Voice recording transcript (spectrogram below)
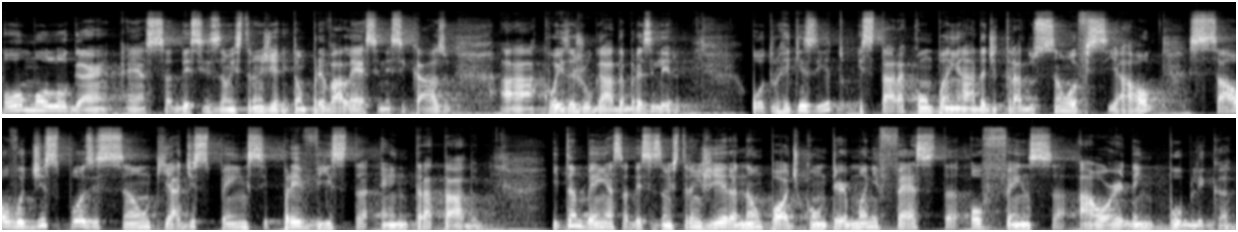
homologar essa decisão estrangeira. Então, prevalece nesse caso a coisa julgada brasileira. Outro requisito: estar acompanhada de tradução oficial, salvo disposição que a dispense prevista em tratado. E também essa decisão estrangeira não pode conter manifesta ofensa à ordem pública.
